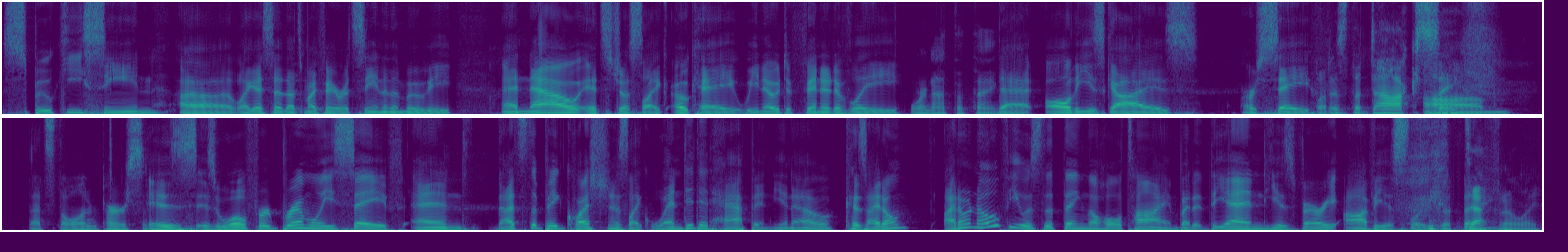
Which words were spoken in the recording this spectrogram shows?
spooky scene. Uh like I said that's my favorite scene in the movie. And now it's just like, okay, we know definitively we're not the thing. that all these guys are safe. but is the doc safe? Um That's the one person. is is Wilford Brimley safe? And that's the big question is like when did it happen, you know? Cuz I don't I don't know if he was the thing the whole time, but at the end he is very obviously the thing. Definitely.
